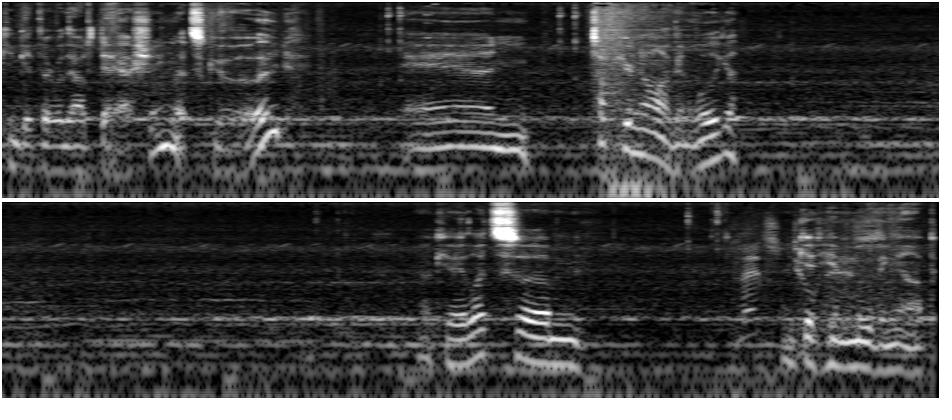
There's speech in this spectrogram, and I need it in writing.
I can get there without dashing, that's good. And tuck your noggin, will you? Okay, let's um, Let's get him this. moving up.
